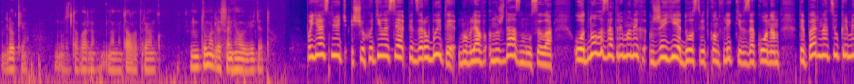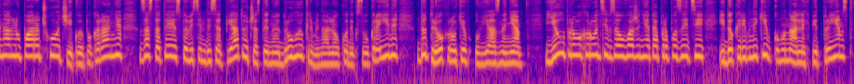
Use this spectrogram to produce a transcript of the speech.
люки, сдавали на металлоприемку. Ну, думали, что не увидят. Пояснюють, що хотілося підзаробити, мовляв, нужда змусила. У одного з затриманих вже є досвід конфліктів з законом. Тепер на цю кримінальну парочку очікує покарання за статтею 185 частиною 2 Кримінального кодексу України до трьох років ув'язнення. Є у правоохоронців зауваження та пропозиції і до керівників комунальних підприємств,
